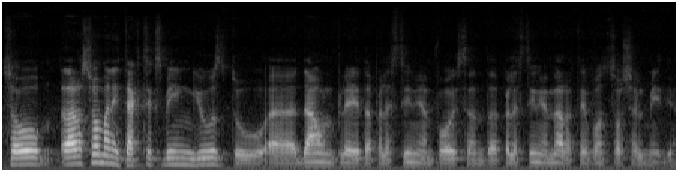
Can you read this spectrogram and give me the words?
So there are so many tactics being used to uh, downplay the Palestinian voice and the Palestinian narrative on social media.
